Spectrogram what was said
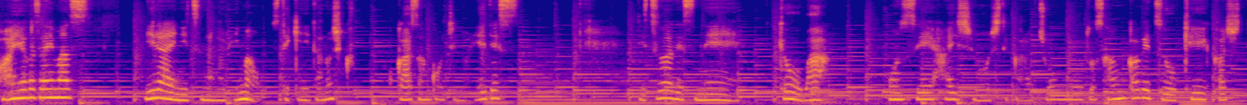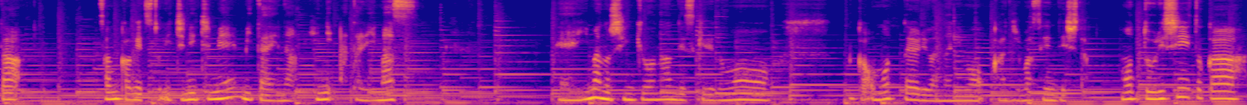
おはようございます。未来につながる今を素敵に楽しく、お母さんコーチの家です。実はですね、今日は音声配信をしてからちょうど3ヶ月を経過した3ヶ月と1日目みたいな日にあたります。えー、今の心境なんですけれども、なんか思ったよりは何も感じませんでした。もっと嬉しいとか、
